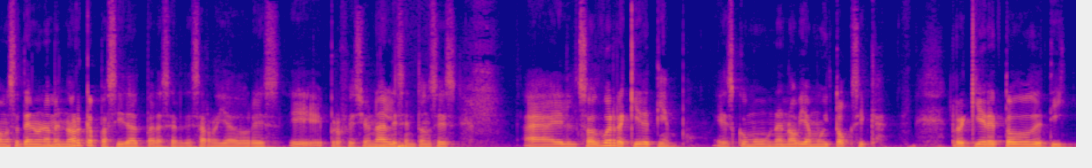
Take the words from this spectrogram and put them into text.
vamos a tener una menor capacidad para ser desarrolladores eh, profesionales. Entonces, ah, el software requiere tiempo. Es como una novia muy tóxica requiere todo de ti,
